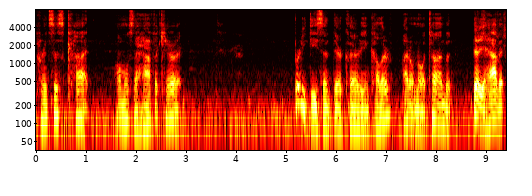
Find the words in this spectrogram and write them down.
Princess Cut. Almost a half a carat pretty decent there, clarity and color. I don't know a ton, but there you have it.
